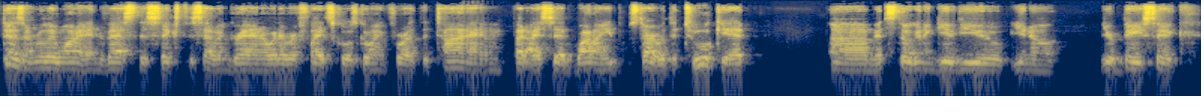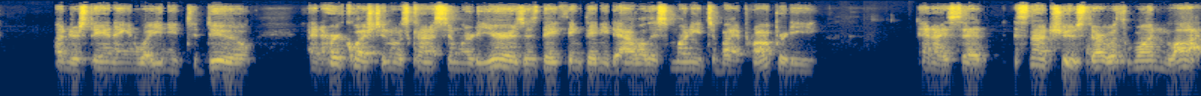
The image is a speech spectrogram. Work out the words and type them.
doesn't really want to invest the six to seven grand or whatever flight school is going for at the time. But I said, why don't you start with the toolkit? um, it's still going to give you, you know, your basic understanding and what you need to do. And her question was kind of similar to yours: is they think they need to have all this money to buy property, and I said it's not true. Start with one lot.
